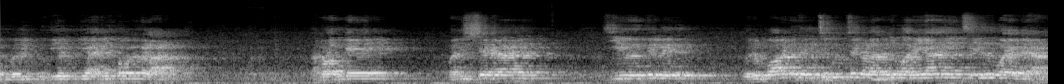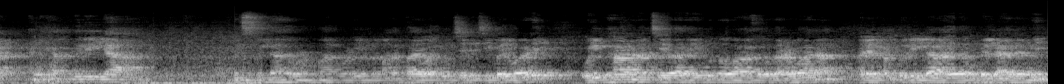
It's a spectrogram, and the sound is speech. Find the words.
ഒമ്പതും പുതിയ പുതിയ അനുഭവങ്ങളാണ്. നമ്മളൊക്കെ മനുഷ്യരാണ്. ജീവിതത്തിൽ ഒരുപാട് തെച്ചുകുച്ചകൾ അതിലും അറിയാതെയും ചെയ്തു പോയവരാണ്. അൽഹംദുലില്ലാ ബിസ്മില്ലാഹിർ റഹ്മാനിർ റഹീം എന്ന മഹത്തായ ഉച്ചരിച്ച് പരിപാടി ഉദ്ഘാടനം ചെയ്ത് അറിയിക്കുന്ന വാഹന ദഴവാന അൽഹംദുലില്ലാഹി റബ്ബിൽ ആലമീൻ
